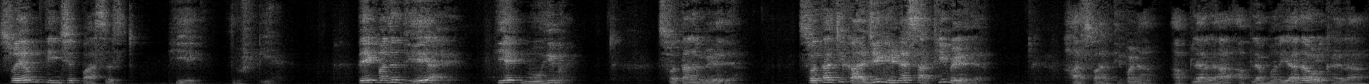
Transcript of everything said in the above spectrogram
स्वयं तीनशे पासष्ट ही एक दृष्टी आहे. ते एक माझं ध्येय आहे. ही एक मोहीम आहे. स्वतःला वेळ द्या. स्वतःची काळजी घेण्यासाठी वेळ द्या. हा स्वार्थीपणा आपल्याला आपल्या मर्यादा ओळखायला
